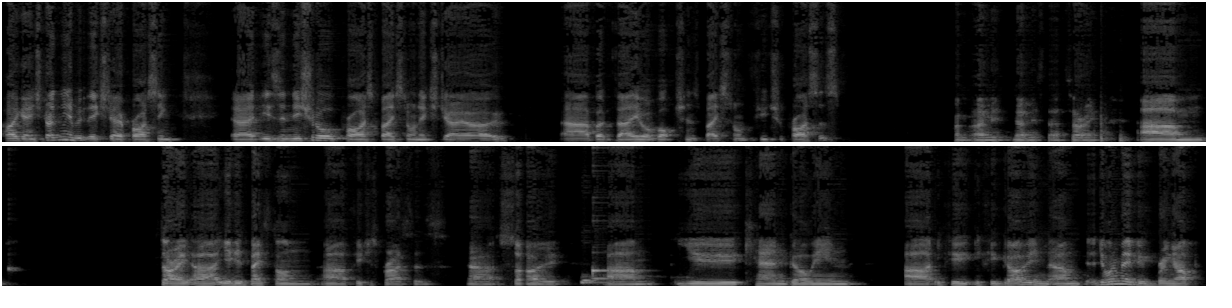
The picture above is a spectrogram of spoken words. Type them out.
"Hi again, struggling a bit with XJO pricing. Uh, is initial price based on XJO, uh, but value of options based on future prices?" I, I, missed, I missed that. Sorry. Um, sorry. Uh, it is based on uh, futures prices. Uh, so um, you can go in if you if you go in. Um, do you want to maybe bring up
